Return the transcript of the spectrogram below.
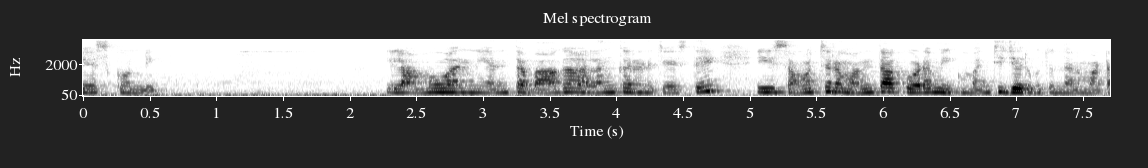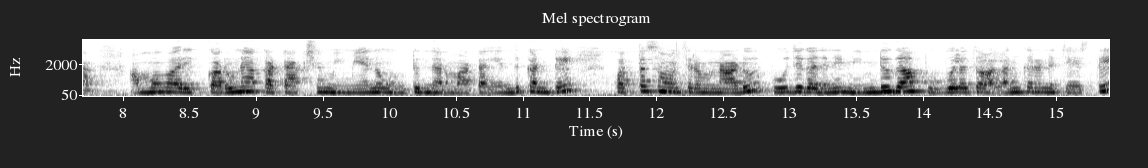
చేసుకోండి. ఇలా అమ్మవారిని ఎంత బాగా అలంకరణ చేస్తే ఈ సంవత్సరం అంతా కూడా మీకు మంచి జరుగుతుందనమాట అమ్మవారి కరుణా కటాక్షం ఇమేను ఉంటుందన్నమాట. ఎందుకంటే కొత్త సంవత్సరం నాడు పూజ గదిని నిండుగా పువ్వులతో అలంకరణ చేస్తే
